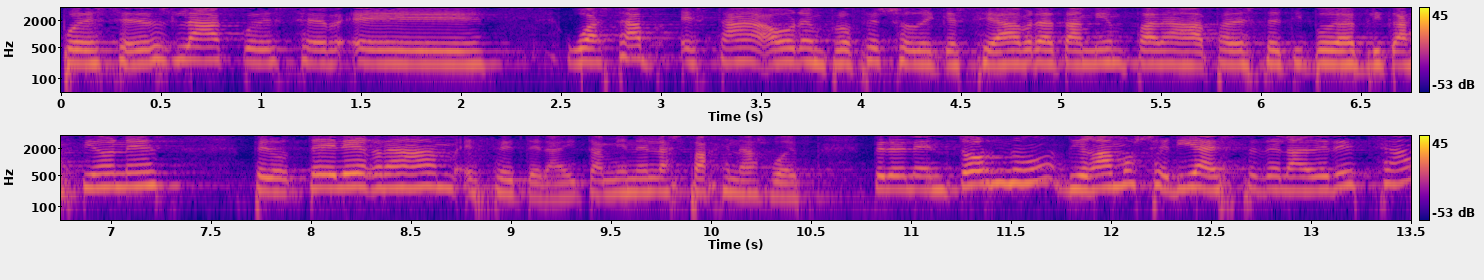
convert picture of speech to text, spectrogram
puede ser Slack, puede ser WhatsApp está ahora en proceso de que se abra también para, este tipo de aplicaciones, pero Telegram, etcétera, y también en las páginas web. Pero el entorno, digamos, sería este de la derecha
